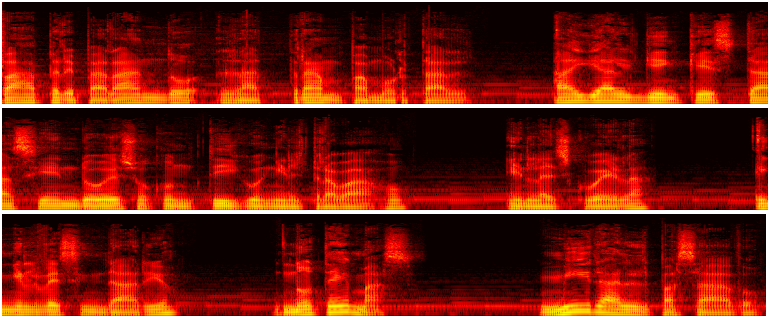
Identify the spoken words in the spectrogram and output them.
va preparando la trampa mortal. ¿Hay alguien que está haciendo eso contigo en el trabajo, en la escuela, en el vecindario? No temas. Mira el pasado.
